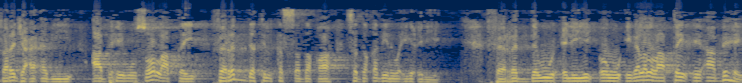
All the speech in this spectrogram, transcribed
farajaca abii aabbahay wuu soo laabtay faradda tilka asadaqa sadaqadiina waa iga celiyey. Faradda wuu celiyey oo wuu igala laabtay ee aabbahay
